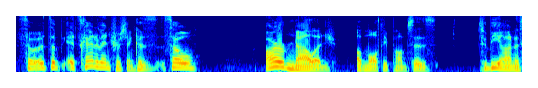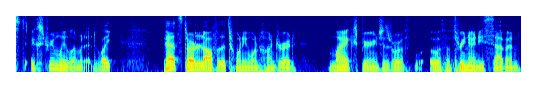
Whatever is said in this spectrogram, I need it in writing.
So it's a it's kind of interesting because so our knowledge of multi pumps is, to be honest, extremely limited. Like Pat started off with a 2100. My experiences were with, with a 397,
